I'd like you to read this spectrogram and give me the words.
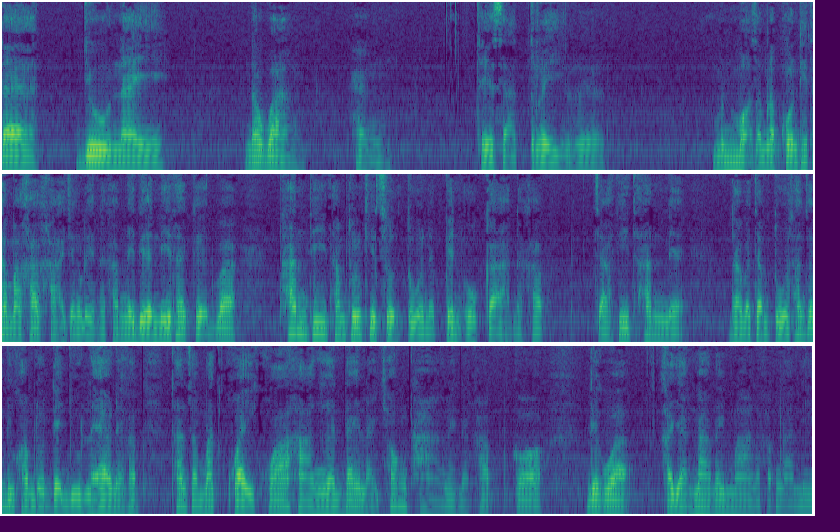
แต่อยู่ในนวังแห่งเทสาตรีเลือกมันเหมาะสำหรับคนที่ทำมาค้าขายจังเลยนะครับ ในเดือนนี้ถ้าเกิดว่าท่านที่ทำธุรกิจส่วนตัวเนี่ยเป็นโอกาสนะครับ จากที่ท่านเนี่ย ดาวประจำตัวท่านก็มีความโดดเด่นอยู่แล้วนะครับ ท่านสามารถไขว่คว้าหาเงินได้หลายช่องทางเลยนะครับ ก็เรียกว่าขยันมากได้มากนะครับ งานนี้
